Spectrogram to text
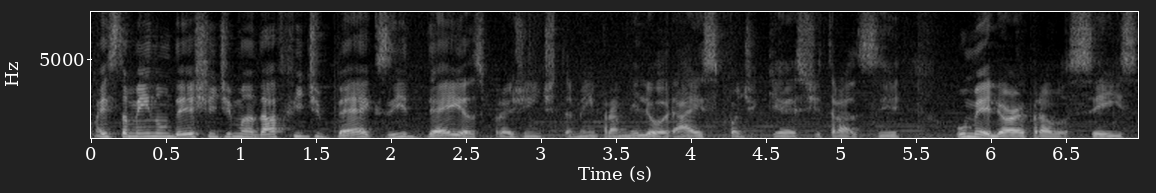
mas também não deixe de mandar feedbacks e ideias pra gente também para melhorar esse podcast e trazer o melhor para vocês.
